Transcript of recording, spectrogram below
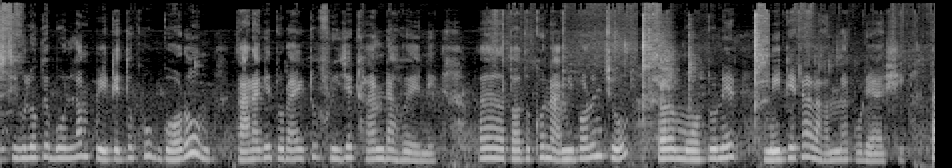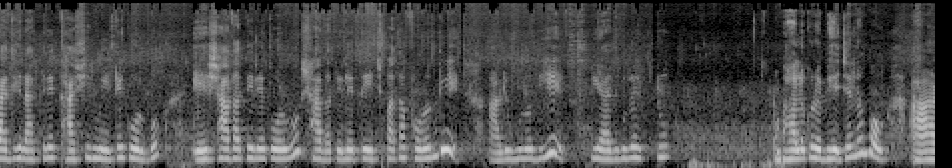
লস্যিগুলোকে বললাম, পেটে তো খুব গরম, তার আগে তোরা একটু ফ্রিজে ঠান্ডা হয়ে নে। ততক্ষণ আমি বরঞ্চ মটনের মেটেটা রান্না করে আসি। তা আজকে রাত্রে খাসির মেটে করব, এ, সাদা তেলে করব, সাদা তেলে তেজপাতা ফোড়ন দিয়ে, আলুগুলো দিয়ে, পেঁয়াজগুলো একটু ভালো করে ভেজে নেব আর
